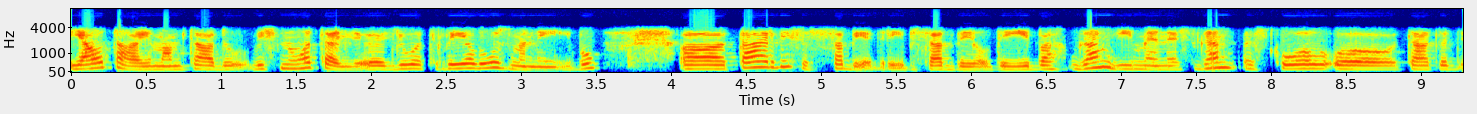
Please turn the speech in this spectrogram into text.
jautājumam tādu visnotaļ ļoti lielu uzmanību. Tā ir visas sabiedrības atbildība, gan ģimenes, gan skolu, tātad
